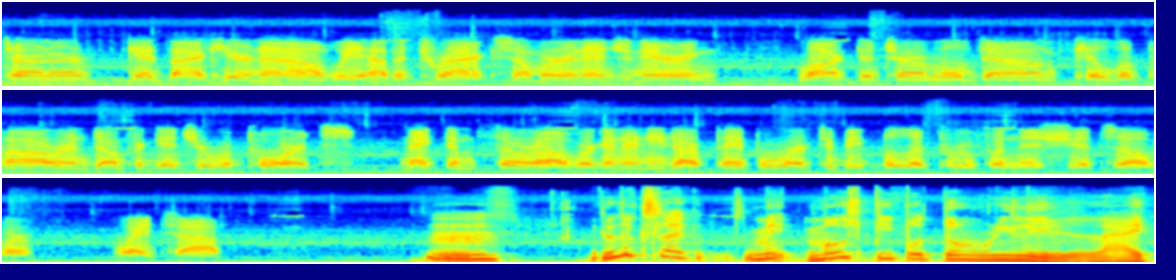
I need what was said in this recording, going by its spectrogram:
Turner, get back here now. We have a track somewhere in engineering. Lock the terminal down, kill the power, and don't forget your reports. Make them thorough. We're gonna need our paperwork to be bulletproof when this shit's over. Waits up. Hmm, it looks like most people don't really like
